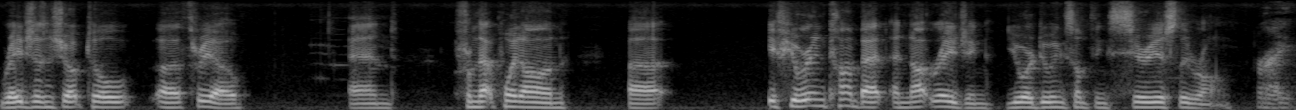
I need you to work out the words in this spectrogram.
Rage doesn't show up till uh, 3.0, and from that point on, uh, if you are in combat and not raging, you are doing something seriously wrong. Right.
